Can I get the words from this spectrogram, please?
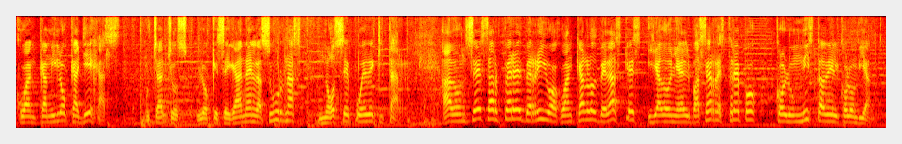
Juan Camilo Callejas. Muchachos, lo que se gana en las urnas no se puede quitar. A don César Pérez Berrío, a Juan Carlos Velázquez y a doña Elbacer Restrepo, columnista del colombiano.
